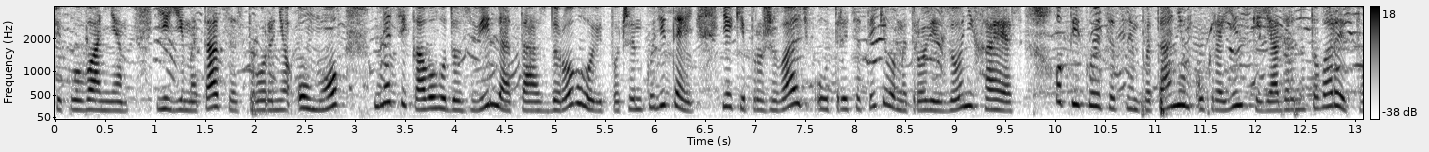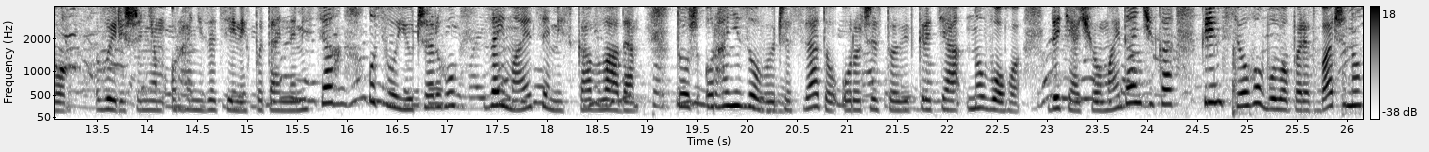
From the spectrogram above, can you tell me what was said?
піклування. Її мета це створення умов для цікавого дозвілля та здорового відпочинку дітей, які проживають у 30-кілометровій зоні ХАЕС. Опікується цим питанням Українське ядерне товариство. Вирішенням організаційних питань на місцях у свою чергу займається міська влада. Тож, організовуючи свято урочистого відкриття нового дитячого майданчика. Крім всього, було передбачено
